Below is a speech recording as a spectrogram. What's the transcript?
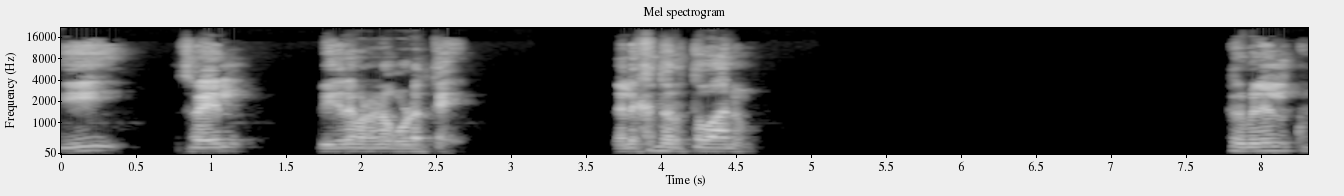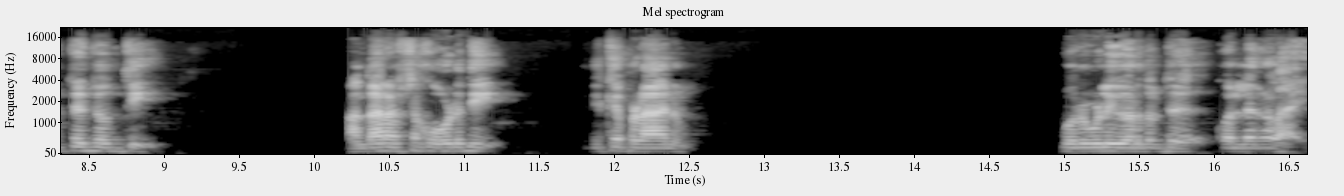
ഈ ഇസ്രായേൽ ഭീകര ഭരണകൂടത്തെ നിലയ്ക്ക് നിർത്തുവാനും ക്രിമിനൽ കുറ്റം ചൊത്തി അന്താരാഷ്ട്ര കോടതി വിധിക്കപ്പെടാനും മുറിവിളി ഉയർന്നിട്ട് കൊല്ലങ്ങളായി.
